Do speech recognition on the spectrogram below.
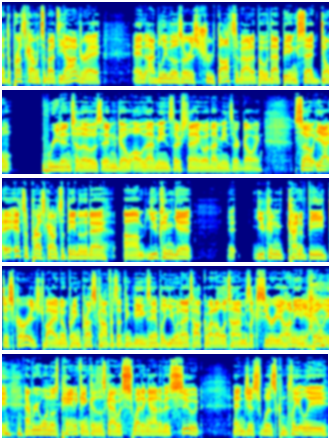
at the press conference about DeAndre, and I believe those are his true thoughts about it. But with that being said, don't read into those and go, oh, that means they're staying or that means they're going. So, yeah, it, it's a press conference at the end of the day. Um, you can get you can kind of be discouraged by an opening press conference. I think the example you and I talk about all the time is like Sirianni in yeah. Philly. Everyone was panicking because this guy was sweating out of his suit and just was completely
